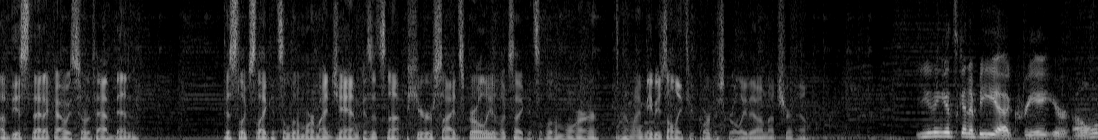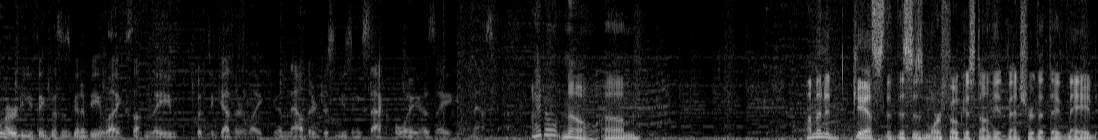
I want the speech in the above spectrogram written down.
of the aesthetic. I always sort of have been. This looks like it's a little more my jam because it's not pure side scrolly. It looks like it's a little more. Know, maybe it's only three quarter scrolly though. I'm not sure now. Do you think it's gonna be uh, create your own, or do you think this is gonna be like something they've put together, like and now they're just using Sackboy as a mascot? I don't know. Um, I'm going to guess that this is more focused on the adventure that they've made,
